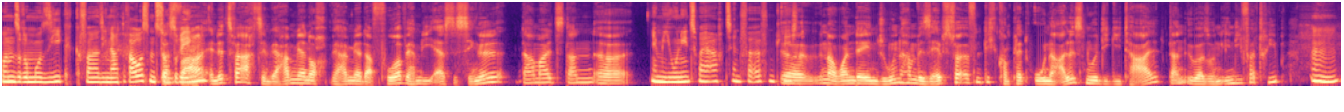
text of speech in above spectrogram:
unsere Musik quasi nach draußen zu das bringen. Das war Ende 2018. Wir haben ja noch, wir haben ja davor, wir haben die erste Single damals dann äh, im Juni 2018 veröffentlicht. Äh, genau, One Day in June haben wir selbst veröffentlicht, komplett ohne alles, nur digital, dann über so einen Indie-Vertrieb. Mhm.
